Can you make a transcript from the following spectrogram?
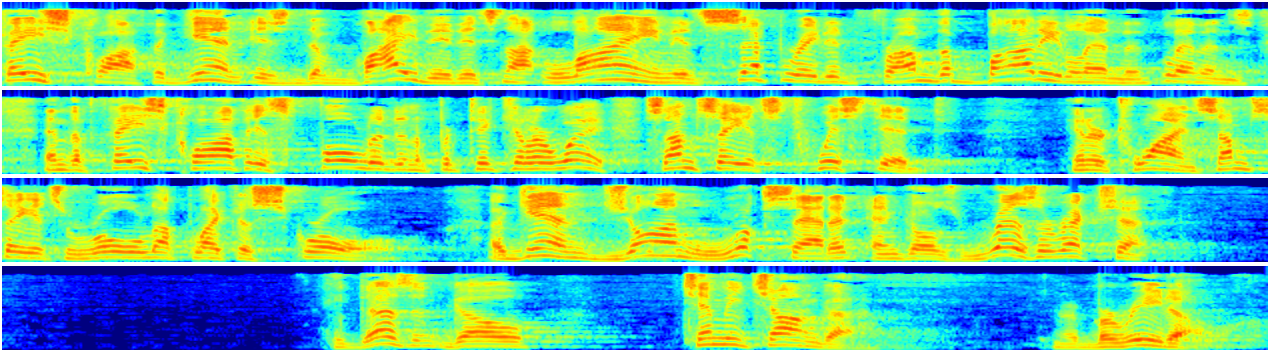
face cloth, again, is divided. It's not lying. It's separated from the body linens. And the face cloth is folded in a particular way. Some say it's twisted, intertwined. Some say it's rolled up like a scroll. Again, John looks at it and goes, resurrection. He doesn't go chimichanga or burrito.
